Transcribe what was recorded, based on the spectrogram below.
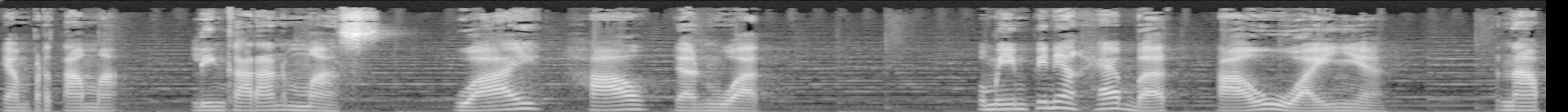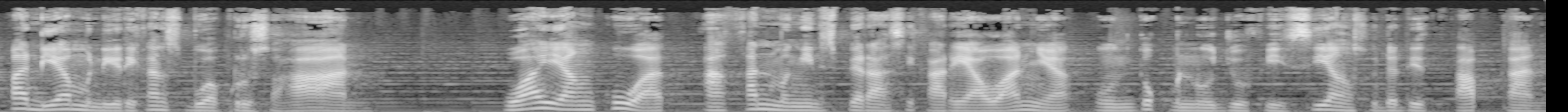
Yang pertama, lingkaran emas. Why, how, dan what. Pemimpin yang hebat tahu why-nya. Kenapa dia mendirikan sebuah perusahaan. Why yang kuat akan menginspirasi karyawannya untuk menuju visi yang sudah ditetapkan.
